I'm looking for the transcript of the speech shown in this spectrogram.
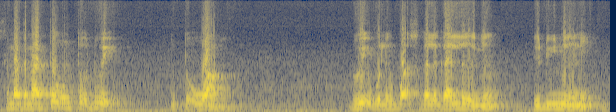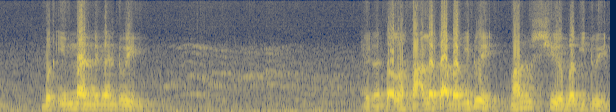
Semata-mata untuk duit untuk wang. Duit boleh buat segala-galanya di dunia ni beriman dengan duit dia kata Allah Ta'ala tak bagi duit. Manusia bagi duit.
